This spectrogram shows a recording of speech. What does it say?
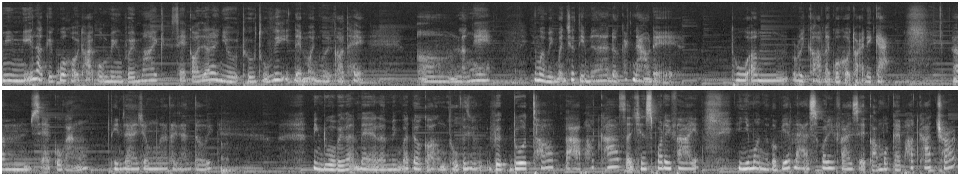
mình nghĩ là cái cuộc hội thoại của mình với Mike sẽ có rất là nhiều thứ thú vị để mọi người có thể uh, lắng nghe. Nhưng mà mình vẫn chưa tìm ra được cách nào để thu âm record lại cuộc hội thoại đấy cả. Um, sẽ cố gắng tìm ra trong à, thời gian tới mình đùa với bạn bè là mình bắt đầu có hứng thú với việc đua top và podcast ở trên Spotify thì như mọi người có biết là Spotify sẽ có một cái podcast chart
